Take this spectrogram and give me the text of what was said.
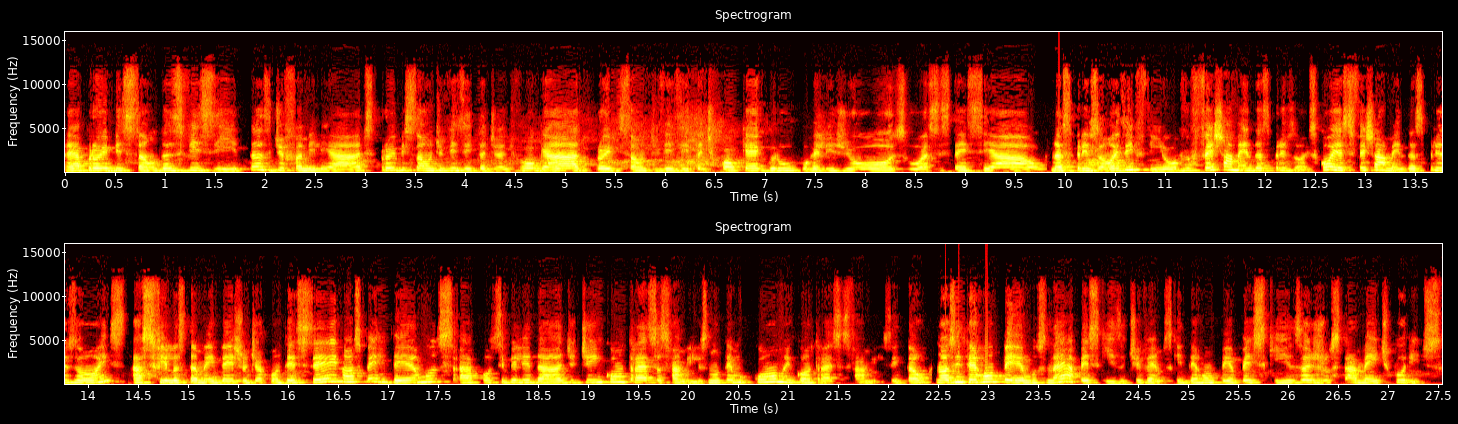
Né? A proibição das visitas de familiares, proibição de visita de advogado, proibição de visita de qualquer grupo religioso, assistencial nas prisões, enfim, houve o fechamento das prisões. Com esse fechamento das prisões, as filas também deixam de acontecer e nós perdemos a possibilidade de encontrar essas famílias não temos como encontrar essas famílias. Então, nós interrompemos né, a pesquisa, tivemos que interromper a pesquisa justamente por isso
